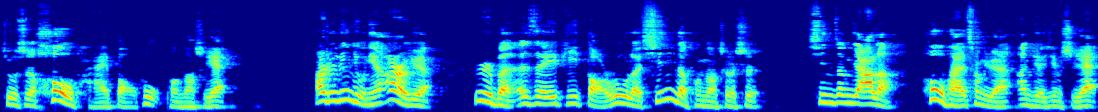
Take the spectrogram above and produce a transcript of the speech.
就是后排保护碰撞实验。二零零九年二月，日本 NCAP 导入了新的碰撞测试。新增加了后排乘员安全性实验，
